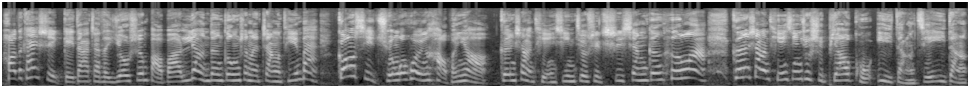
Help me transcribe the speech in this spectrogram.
好的开始给大家的优生宝宝亮灯攻上的涨停板，恭喜全国会员好朋友，跟上甜心就是吃香跟喝辣，跟上甜心就是标股一档接一档。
